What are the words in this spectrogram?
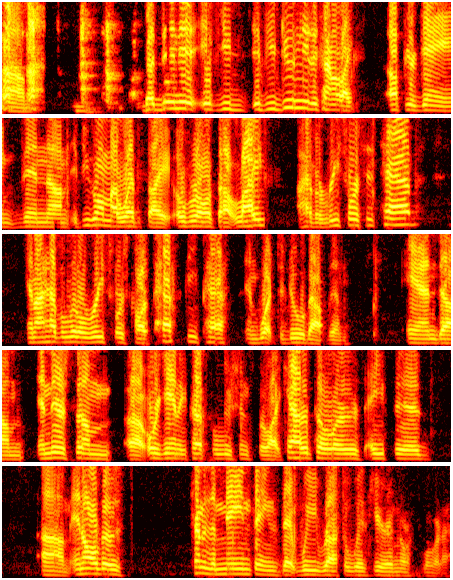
Um, but then if you if you do need to kind of like up your game, then um, if you go on my website, overalls.life, I have a resources tab, and I have a little resource called Pesky Pests and What to Do About Them. And um, and there's some uh, organic pest solutions for like caterpillars, aphids, um, and all those kind of the main things that we wrestle with here in North Florida.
